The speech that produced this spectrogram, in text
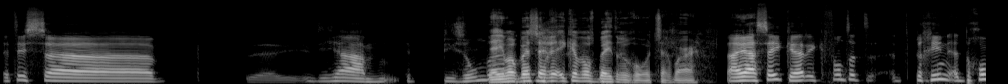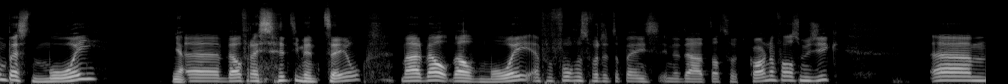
het is, eh, eh, ja, de- bijzonder. Nee, je mag best zeggen, ik heb wel eens betere gehoord, zeg maar. Nou ja, zeker. Ik vond het, het, begin, het begon best mooi. Ja. Eh, wel vrij sentimenteel, maar wel, wel mooi. En vervolgens wordt het opeens inderdaad dat soort carnavalsmuziek. Ehm,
